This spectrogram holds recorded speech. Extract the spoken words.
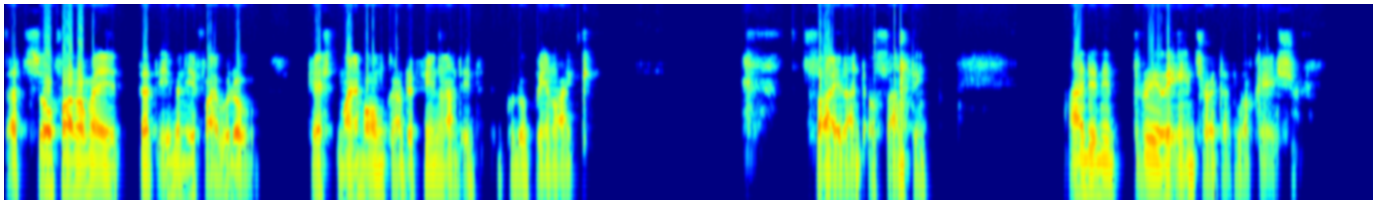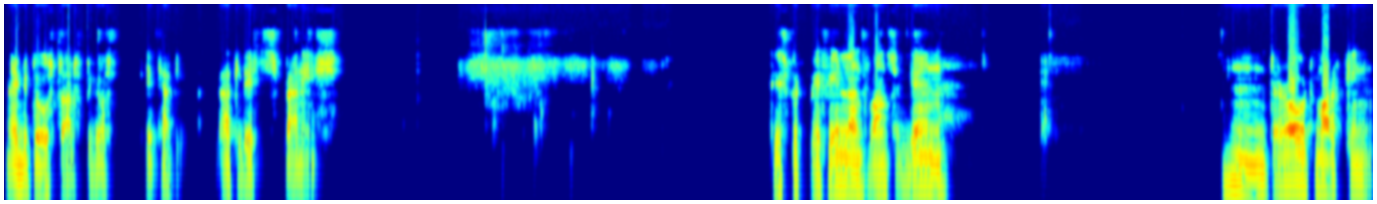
That's so far away that even if I would have guessed my home country Finland, it could have been like Thailand or something. I didn't really enjoy that location. Maybe two stars because it had at least Spanish. This could be Finland once again. Hmm, the road marking,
